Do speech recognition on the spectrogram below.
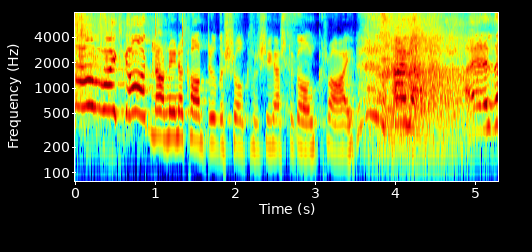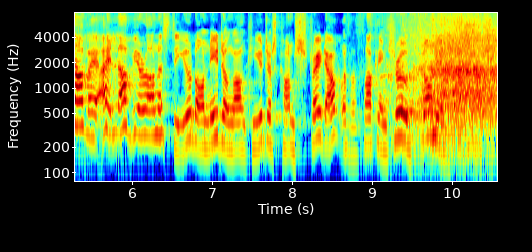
Oh my God! Now Nina can't do the show because she has to go and cry. Um, I love it. I love your honesty. You don't need a monkey. You just come straight out with the fucking truth, don't you?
